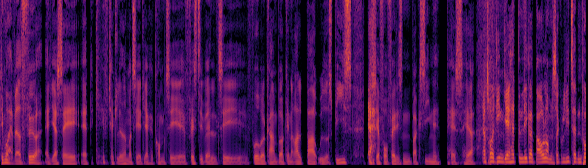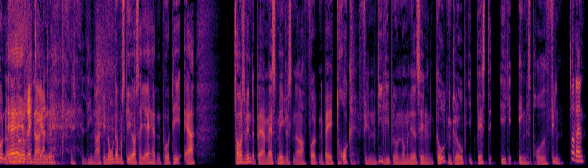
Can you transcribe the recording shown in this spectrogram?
Det må have været før, at jeg sagde, at kæft, jeg glæder mig til, at jeg kan komme til festival, til fodboldkampe og generelt bare ud og spise, ja. hvis jeg får fat i sådan en vaccinepas her. Jeg tror, at din ja-hat, den ligger i baglommen, så kan du lige tage den på, når, ja, du rigtig nok, gerne vil. lige nok. Nogen, der måske også har ja-hatten på. Det er Thomas Winterberg, Mads Mikkelsen og folkene bag Druk-filmen, de er lige blevet nomineret til en Golden Globe i bedste ikke-engelsksproget film. Sådan. Så,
